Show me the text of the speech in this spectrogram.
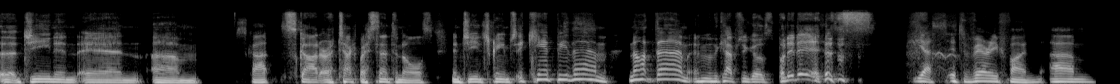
uh, Jean and and um, Scott. Scott are attacked by Sentinels, and Jean screams, "It can't be them, not them!" And then the caption goes, "But it is." Yes, it's very fun. Um,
